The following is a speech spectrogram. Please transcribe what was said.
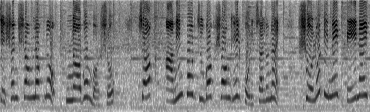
স্টেশন সংলগ্ন নবম বর্ষ। চক আমিনপুর যুবক সংঘের পরিচালনায় ষোলো টিমের ডে নাইট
